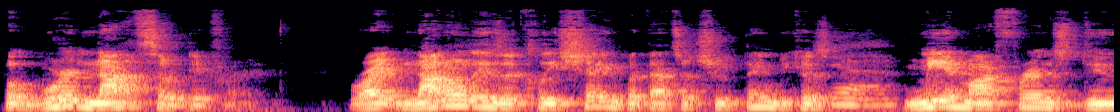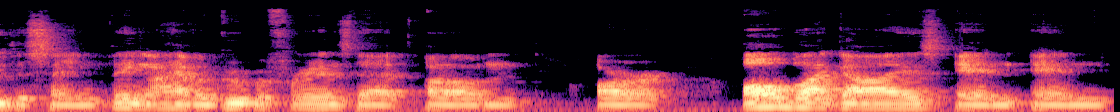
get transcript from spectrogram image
but we're not so different right not only is it cliche but that's a true thing because yeah, me and my friends do the same thing. I have a group of friends that um, are all black guys and and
